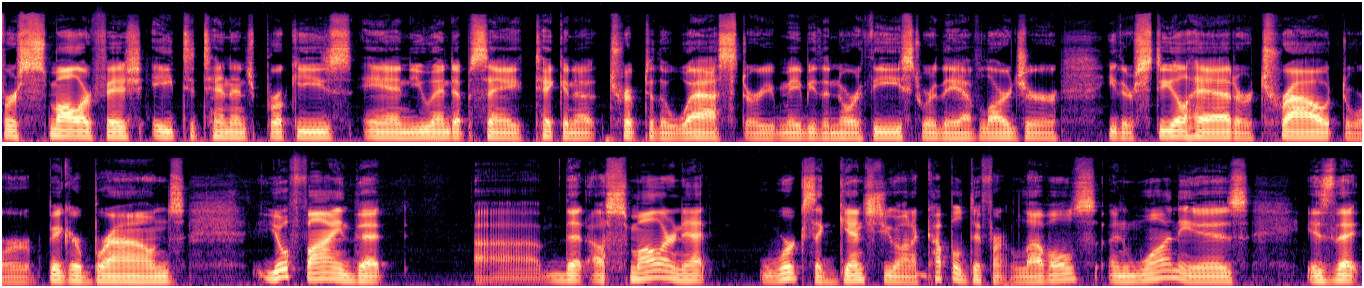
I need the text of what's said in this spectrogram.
for smaller fish, eight to ten inch brookies, and you end up say taking a trip to the west or maybe the northeast where they have larger either steelhead or trout or bigger browns, you'll find that uh, that a smaller net works against you on a couple different levels, and one is is that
